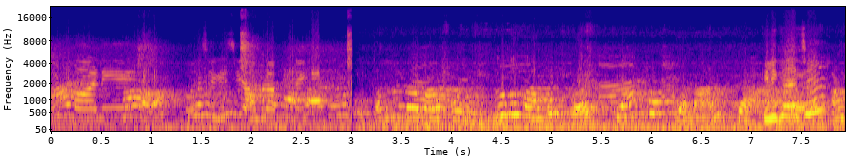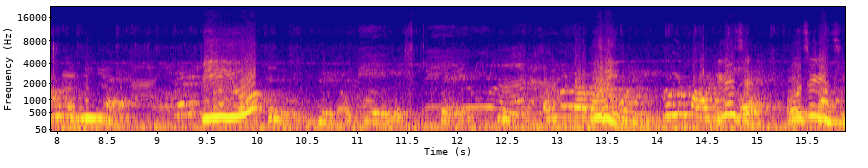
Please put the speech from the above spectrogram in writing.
গুড মর্নিং পৌঁছে গেছি আমরা পুরী। কি লেখা আছে? পি ইউ পুরী ঠিক আছে? পৌঁছে গেছি।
